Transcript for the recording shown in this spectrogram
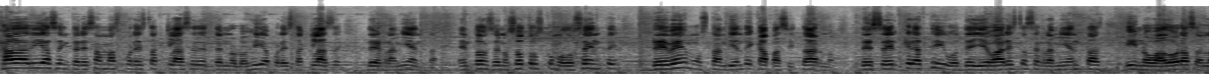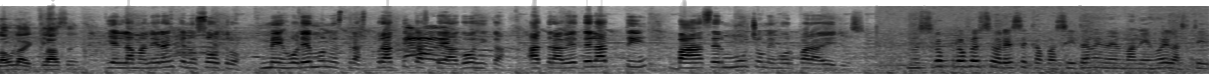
cada día se interesan más por esta clase de tecnología, por esta clase de herramientas. Entonces nosotros como docentes debemos también de capacitarnos, de ser creativos, de llevar estas herramientas innovadoras al aula de clase. Y en la manera en que nosotros mejoremos nuestras prácticas pedagógicas a través de la TI va a ser mucho mejor para ellos. Nuestros profesores se capacitan en el manejo de las TIC.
